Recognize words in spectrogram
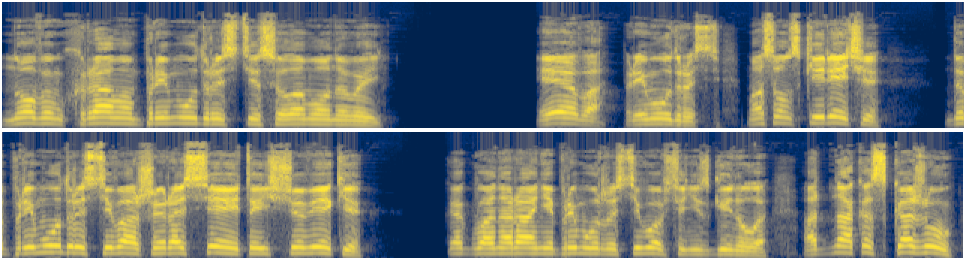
новым храмом премудрости Соломоновой. Эва, премудрость, масонские речи, да премудрости вашей рассеет еще веки. Как бы она ранее премудрости вовсе не сгинула. Однако скажу,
